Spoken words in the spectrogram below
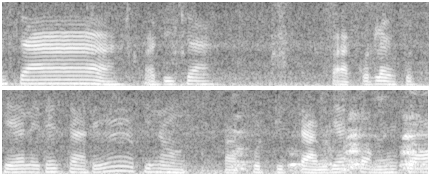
นจ้าสวัสดีจ้าฝากกดไลค์กดแชร์ในอยเด้จ้าเด้อพี่น้อง ฝากกดติดตามยายกล่อมนะจ้า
